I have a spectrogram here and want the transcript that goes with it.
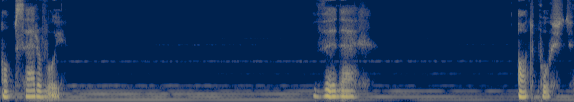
Obserwuj. Wydech. Odpuść.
